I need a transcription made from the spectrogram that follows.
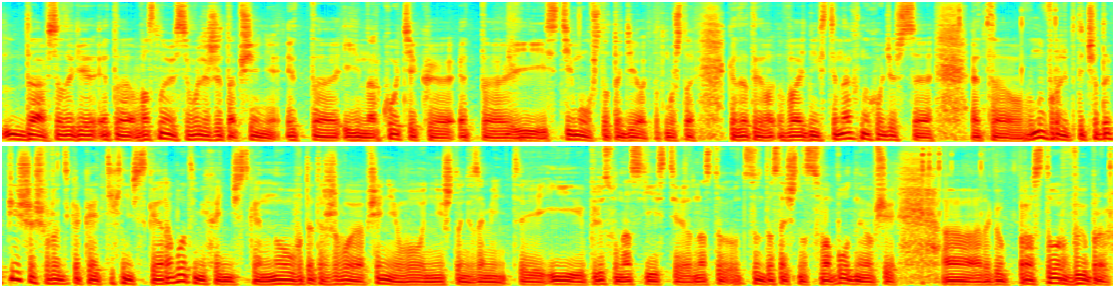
Да, все-таки это в основе всего лежит общение. Это и наркотик, э, это и стимул что-то делать. Потому что когда ты в в одних стенах находишься, это, ну, вроде бы ты что-то пишешь, вроде какая-то техническая работа механическая, но вот это живое общение его ничто не заменит. И плюс у нас есть э, достаточно свободный вообще э, такой простор, выбор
